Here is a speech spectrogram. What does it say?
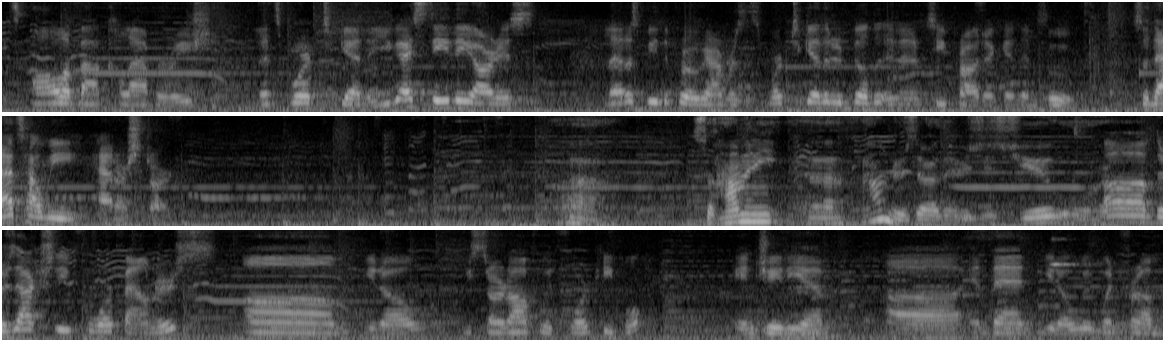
It's all about collaboration. Let's work together. You guys stay the artists. Let us be the programmers. Let's work together to build an NFT project, and then boom. So that's how we had our start. Wow. So how many uh, founders are there? Is just you or? Uh, there's actually four founders. Um, you know, we started off with four people in JDM, uh, and then you know we went from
